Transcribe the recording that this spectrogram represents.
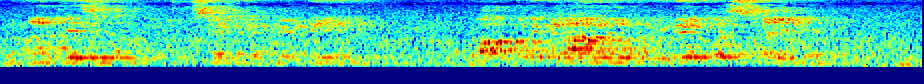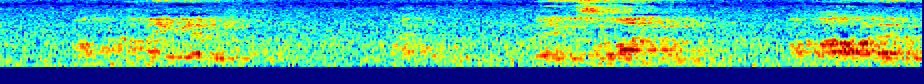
పునాది చేసి చూశాను కానీ లోపలికి రావడం ఇదే ఫస్ట్ టైం మా మామయ్య గారు నాకు దైవ సమానులు మా బావగారు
